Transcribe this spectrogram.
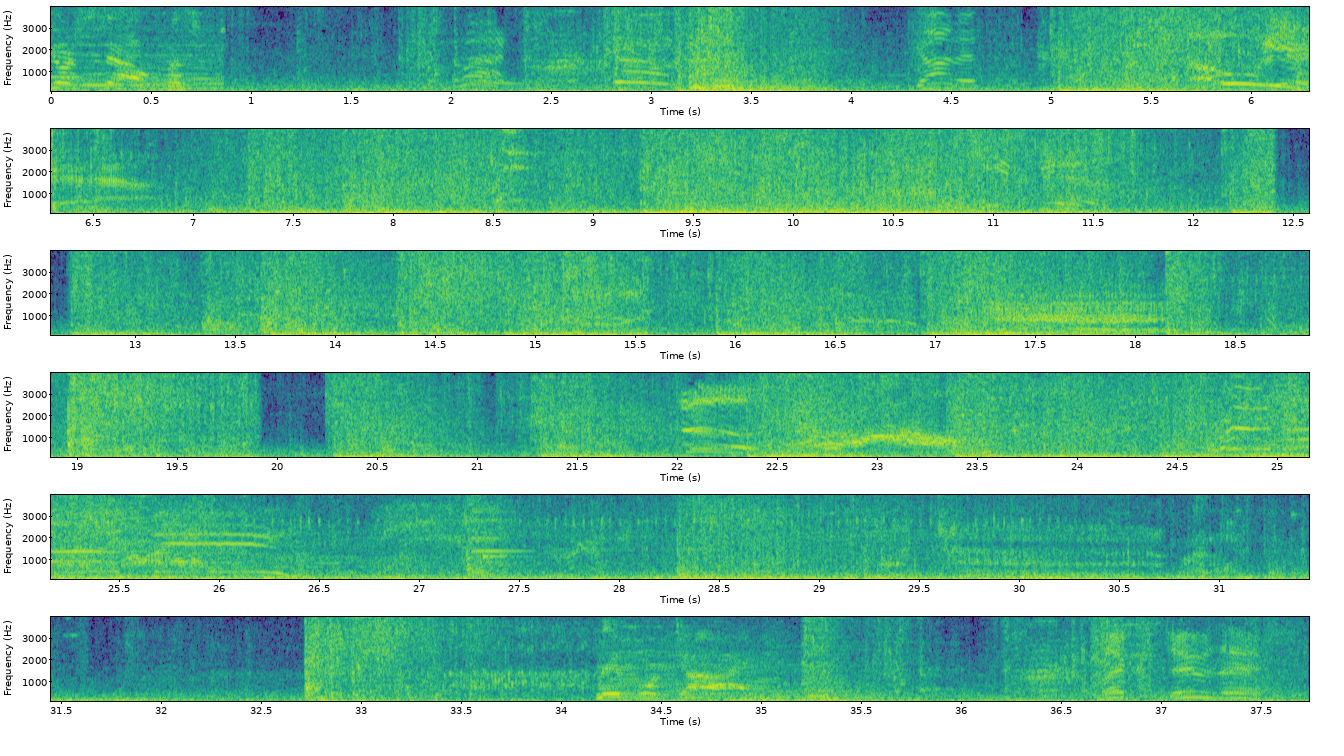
Yourself as live or die. Let's do this!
